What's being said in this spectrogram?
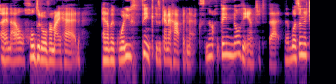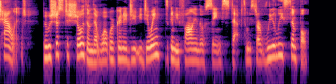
and I'll hold it over my head. And I'm like, what do you think is going to happen next? No, they know the answer to that. That wasn't a challenge. But it was just to show them that what we're going to do, be doing is going to be following those same steps. And we start really simple,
